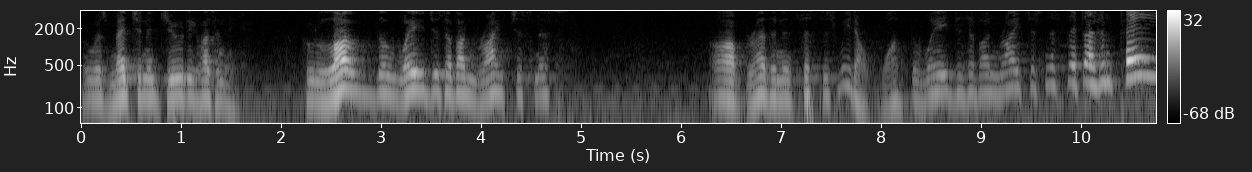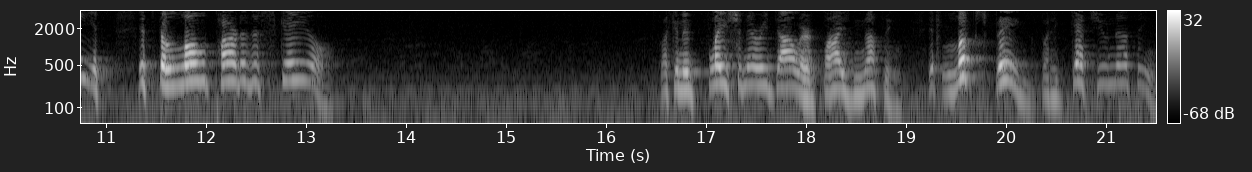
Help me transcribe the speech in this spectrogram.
who was mentioned in Jude, wasn't he? Who loved the wages of unrighteousness. Oh, brethren and sisters, we don't want the wages of unrighteousness that doesn't pay. It's, it's the low part of the scale. Like an inflationary dollar. It buys nothing. It looks big, but it gets you nothing.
